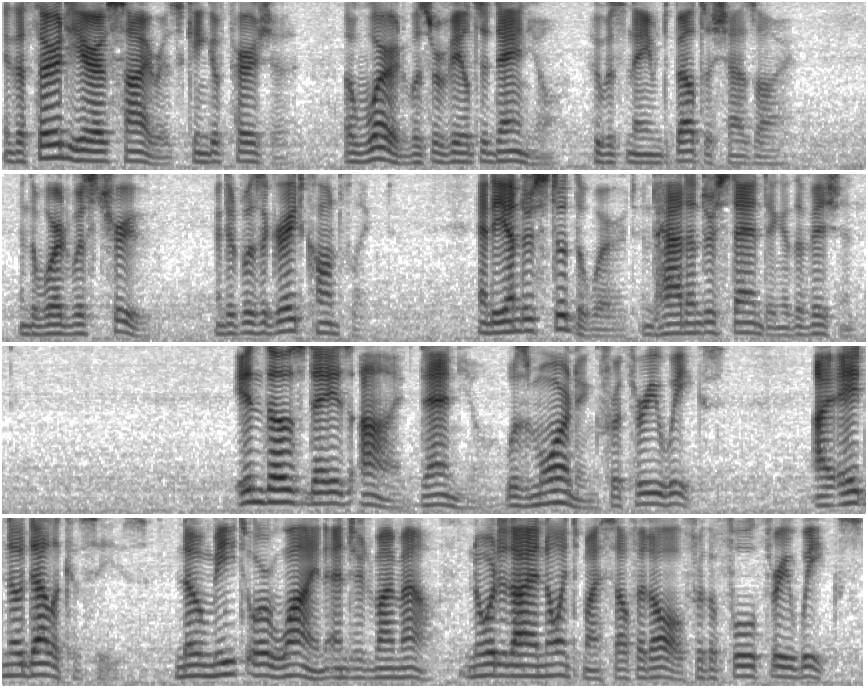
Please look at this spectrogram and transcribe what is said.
In the third year of Cyrus, king of Persia, a word was revealed to Daniel, who was named Belteshazzar. And the word was true, and it was a great conflict. And he understood the word, and had understanding of the vision. In those days I, Daniel, was mourning for three weeks. I ate no delicacies, no meat or wine entered my mouth, nor did I anoint myself at all for the full three weeks.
